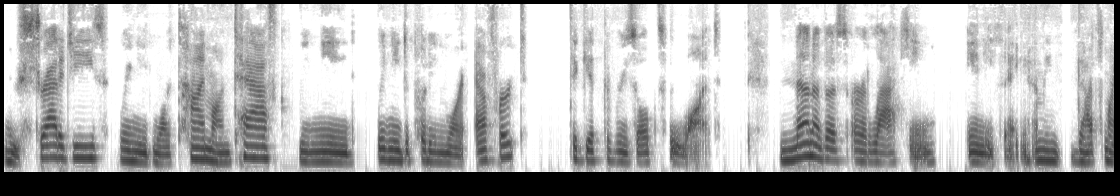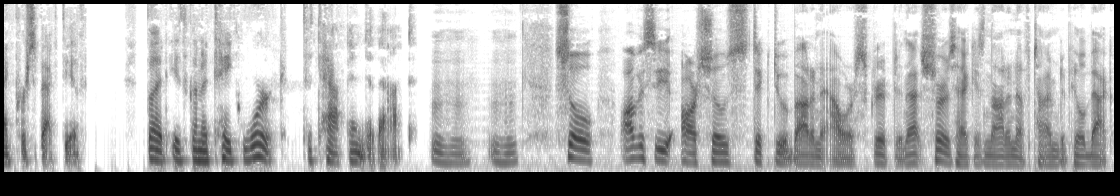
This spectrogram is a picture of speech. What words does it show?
new strategies. We need more time on task. We need we need to put in more effort to get the results we want. None of us are lacking anything. I mean, that's my perspective. But it's going to take work to tap into that. Mm-hmm, mm-hmm. So obviously, our shows stick to about an hour script, and that sure as heck is not enough time to peel back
